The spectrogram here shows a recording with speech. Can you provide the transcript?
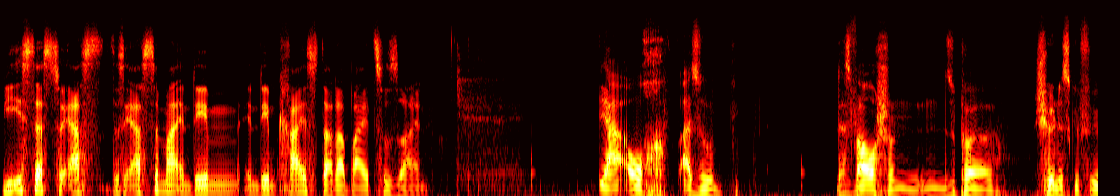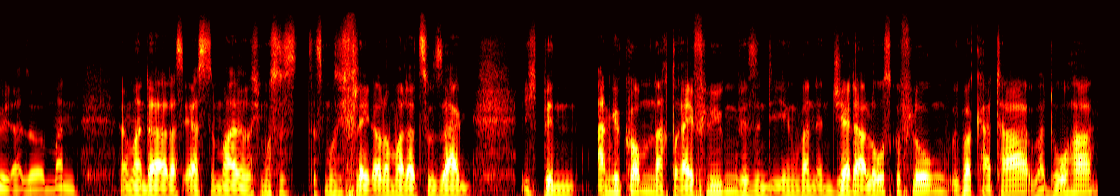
Wie ist das zuerst das erste Mal in dem, in dem Kreis da dabei zu sein? Ja, auch, also das war auch schon ein super schönes Gefühl. Also man, wenn man da das erste Mal, ich muss es, das muss ich vielleicht auch nochmal dazu sagen, ich bin angekommen nach drei Flügen. Wir sind irgendwann in Jeddah losgeflogen, über Katar, über Doha mhm.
